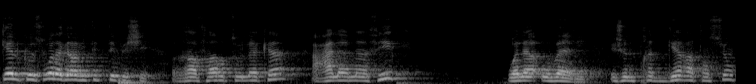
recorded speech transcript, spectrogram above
Quelle que soit la gravité de tes péchés. Et je ne prête guère attention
